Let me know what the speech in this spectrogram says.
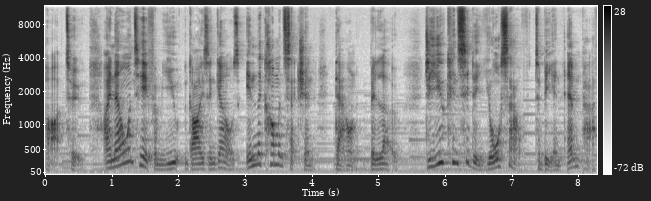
part 2. I now want to hear from you guys and girls in the comment section down below. Do you consider yourself to be an empath?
